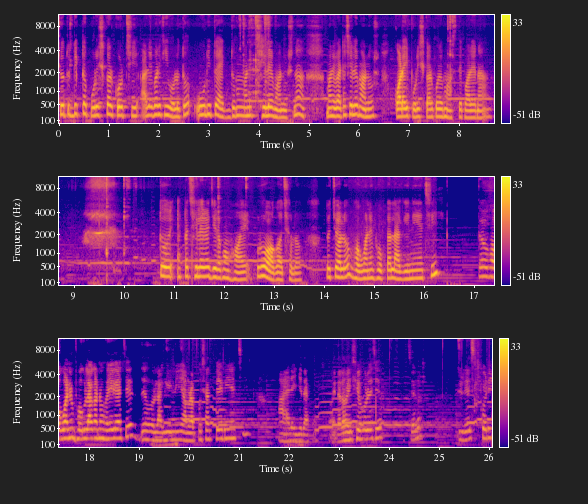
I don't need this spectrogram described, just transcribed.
চতুর্দিকটা পরিষ্কার করছি, আর এবার কি বলো তো উনি তো একদম মানে ছেলে মানুষ না? মানে বেটা ছেলে মানুষ, কড়াই পরিষ্কার করে মাজতে পারে না। তো একটা ছেলেরা যেরকম হয়, পুরো অগাছ হলো। তো চলো, ভগবানের ভোগটা লাগিয়ে নিয়েছি। তো ভগবানের ভোগ লাগানো হয়ে গেছে, তো লাগিয়ে নিয়ে আমরা প্রসাদ পেয়ে নিয়েছি। আর এই যে দেখো এটা শুয়ে পড়েছে। চলো। একটু রেস্ট করি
